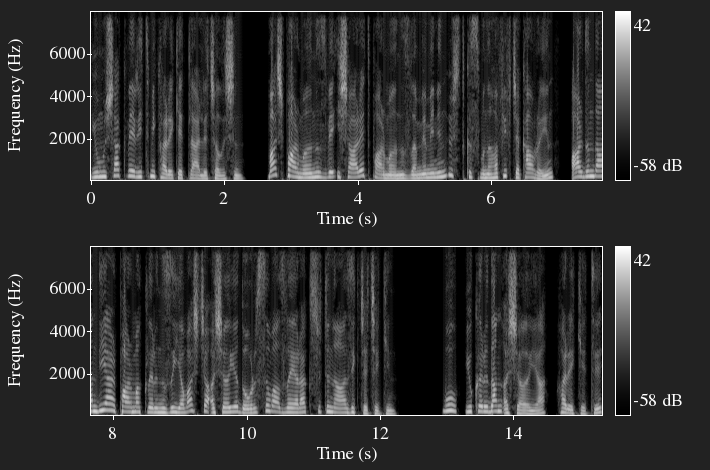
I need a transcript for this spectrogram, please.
yumuşak ve ritmik hareketlerle çalışın. Baş parmağınız ve işaret parmağınızla memenin üst kısmını hafifçe kavrayın, ardından diğer parmaklarınızı yavaşça aşağıya doğru sıvazlayarak sütü nazikçe çekin. Bu, yukarıdan aşağıya, hareketi,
